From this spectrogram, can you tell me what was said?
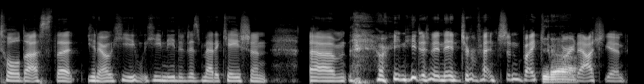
told us that, you know, he he needed his medication, um, or he needed an intervention by Kim Yeah. Kardashian,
